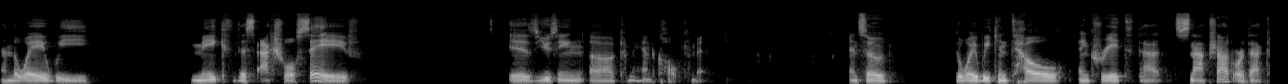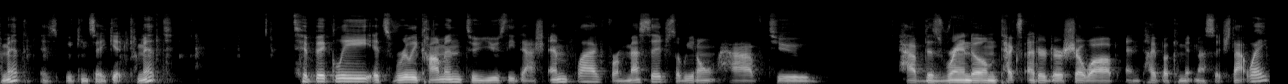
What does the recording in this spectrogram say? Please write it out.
and the way we make this actual save is using a command called commit. And so the way we can tell and create that snapshot or that commit is we can say git commit Typically, it's really common to use the dash M flag for message so we don't have to have this random text editor show up and type a commit message that way.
